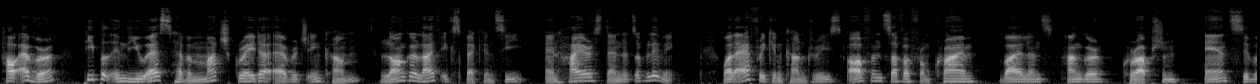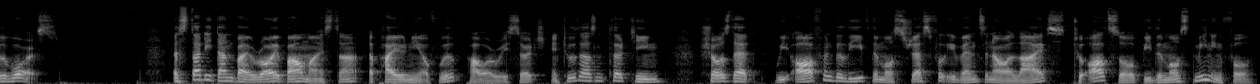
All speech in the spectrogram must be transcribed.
However, people in the US have a much greater average income, longer life expectancy, and higher standards of living, while African countries often suffer from crime, violence, hunger, corruption, and civil wars. A study done by Roy Baumeister, a pioneer of willpower research, in 2013 shows that we often believe the most stressful events in our lives to also be the most meaningful.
